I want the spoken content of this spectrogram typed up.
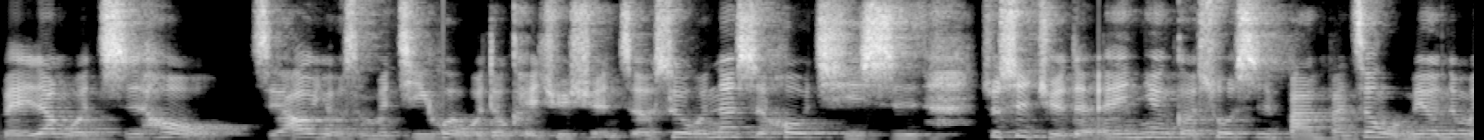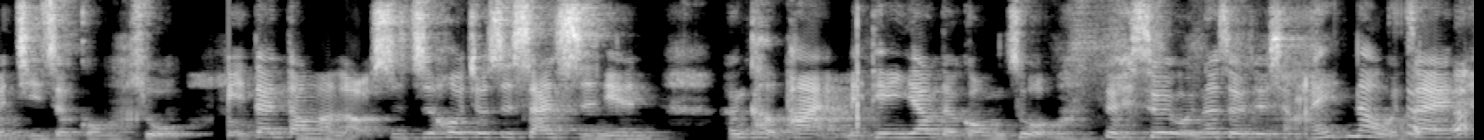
备，让我之后只要有什么机会，我都可以去选择。所以我那时候其实就是觉得，哎，念个硕士班，反正我没有那么急着工作。一旦当了老师之后，就是三十年，很可怕，每天一样的工作。对，所以我那时候就想，哎，那我再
